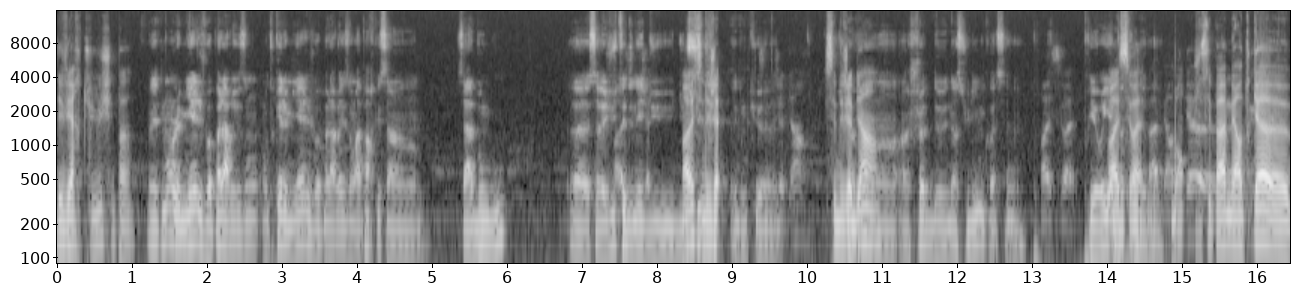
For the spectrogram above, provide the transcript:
des vertus, je sais pas. Honnêtement, le miel, je vois pas la raison. En tout cas, le miel, je vois pas la raison, à part que ça a, un... ça a bon goût. Euh, ça va juste Ouais, te donner du, du Ah ouais, sucre. c'est déjà, Et donc, C'est euh, déjà bien. hein. c'est déjà bien. hein. Un, un shot de- d'insuline, quoi. ça- Ouais, c'est vrai. A priori, Ouais, c'est vrai. de- Bah, Bon, cas, je sais euh, pas, mais en tout cas, euh,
